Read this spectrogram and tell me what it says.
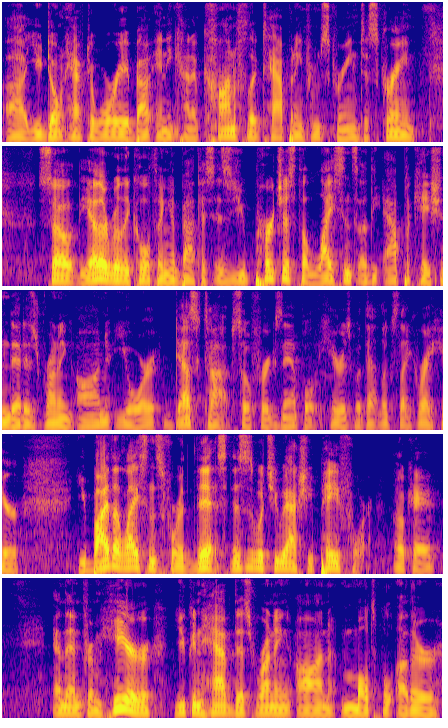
uh, you don't have to worry about any kind of conflict happening from screen to screen. So the other really cool thing about this is you purchase the license of the application that is running on your desktop. So for example, here's what that looks like right here. You buy the license for this. This is what you actually pay for. Okay. And then from here, you can have this running on multiple other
